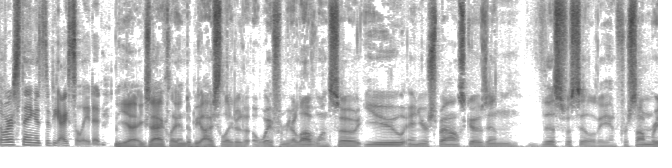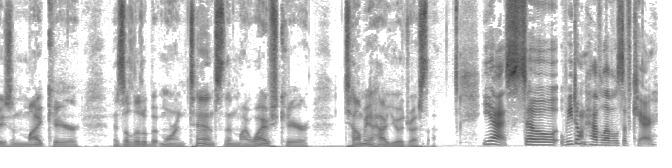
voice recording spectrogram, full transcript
The worst thing is to be isolated. Yeah, exactly, and to be isolated away from your loved ones. So you and your spouse goes in this facility, and for some reason, my care is a little bit more intense than my wife's care. Tell me how you address that. Yeah, so we don't have levels of care.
